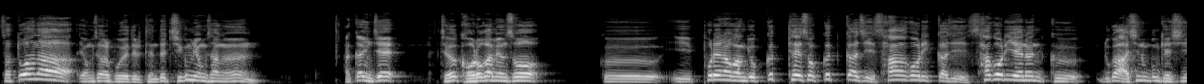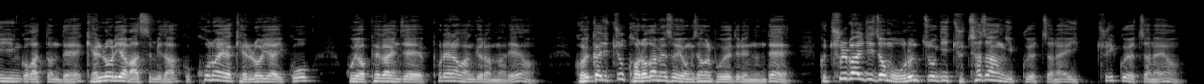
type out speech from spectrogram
자, 또 하나 영상을 보여드릴 텐데, 지금 영상은 아까 이제 제가 걸어가면서 그, 이 포레나 광교 끝에서 끝까지 사거리까지, 사거리에는 그, 누가 아시는 분 계신 것 같던데, 갤러리아 맞습니다. 그 코너에 갤러리아 있고, 그 옆에가 이제 포레나 광교란 말이에요. 거기까지 쭉 걸어가면서 영상을 보여드렸는데 그 출발 지점 오른쪽이 주차장 입구였잖아요. 이- 출입구였잖아요.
